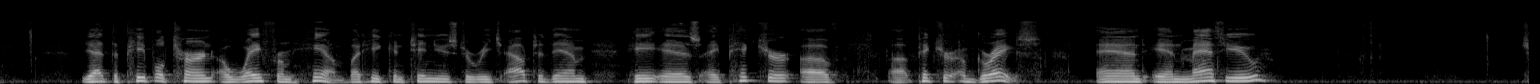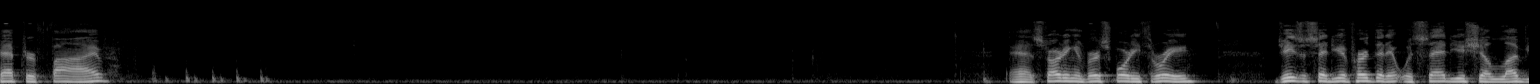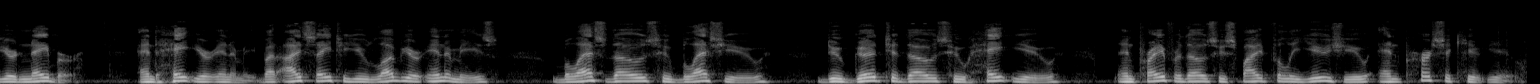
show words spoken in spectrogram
yet the people turn away from Him. But He continues to reach out to them he is a picture of uh, picture of grace. And in Matthew chapter 5 and starting in verse 43 Jesus said, You have heard that it was said, You shall love your neighbor. and hate your enemy. But I say to you, love your enemies, bless those who bless you, do good to those who hate you, and pray for those who spitefully use you and persecute you.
